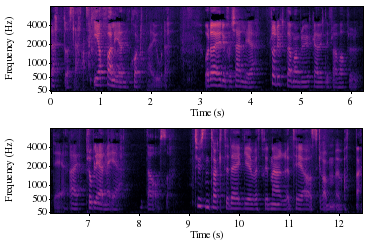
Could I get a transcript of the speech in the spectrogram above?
Rett og slett. Iallfall i en kort periode. Og da er det jo forskjellige produkter man bruker ut ifra hva er, problemet er da også. Tusen takk til deg, veterinær Thea Skram Vatne.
